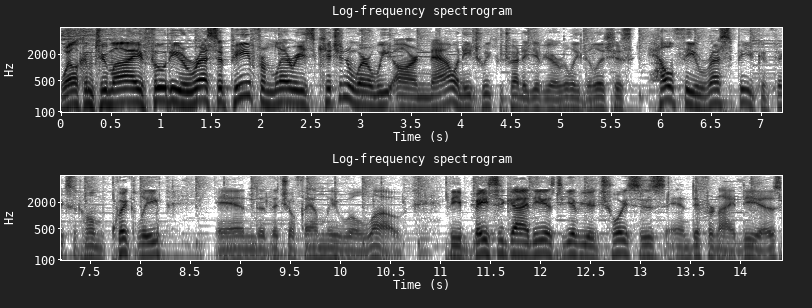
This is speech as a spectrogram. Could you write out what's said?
Welcome to my foodie recipe from Larry's Kitchen, where we are now. And each week we try to give you a really delicious, healthy recipe you can fix at home quickly and that your family will love. The basic idea is to give you choices and different ideas.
